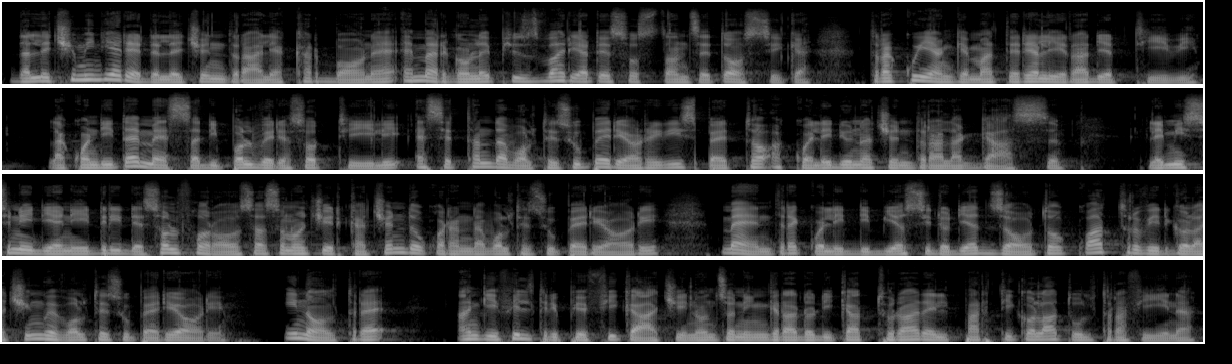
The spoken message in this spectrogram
Dalle ciminiere delle centrali a carbone emergono le più svariate sostanze tossiche, tra cui anche materiali radioattivi. La quantità emessa di polveri sottili è 70 volte superiore rispetto a quelle di una centrale a gas. Le emissioni di anidride solforosa sono circa 140 volte superiori, mentre quelle di biossido di azoto 4,5 volte superiori. Inoltre, anche i filtri più efficaci non sono in grado di catturare il particolato ultrafine,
